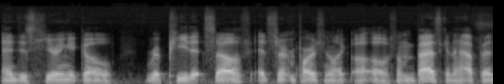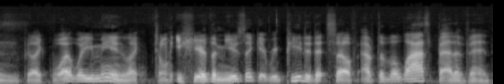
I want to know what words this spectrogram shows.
and just hearing it go repeat itself at certain parts and you're like, uh oh, something bad's gonna happen. Be like, what? What do you mean? Like, don't you hear the music? It repeated itself after the last bad event.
